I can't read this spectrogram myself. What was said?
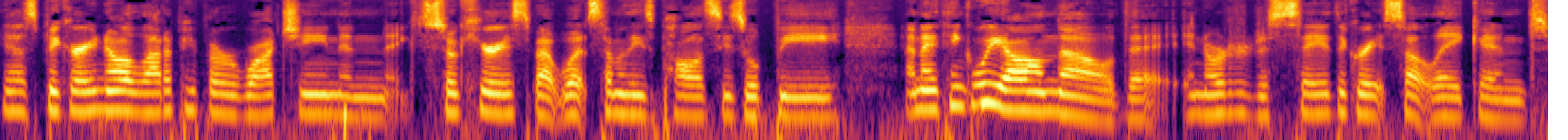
Yeah, Speaker, I know a lot of people are watching and so curious about what some of these policies will be. And I think we all know that in order to save the Great Salt Lake and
